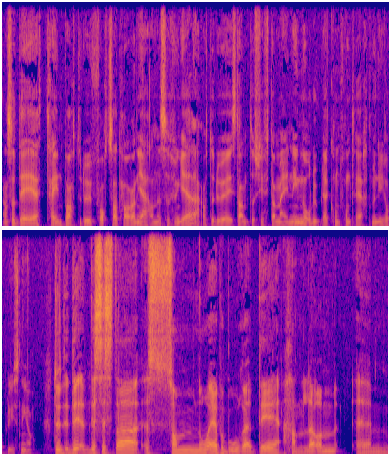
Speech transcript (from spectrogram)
Altså Det er et tegn på at du fortsatt har en hjerne som fungerer. At du er i stand til å skifte mening når du blir konfrontert med nye opplysninger. Du, det, det, siste som nå er på bordet, det handler om um,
